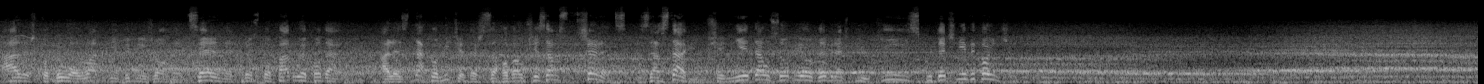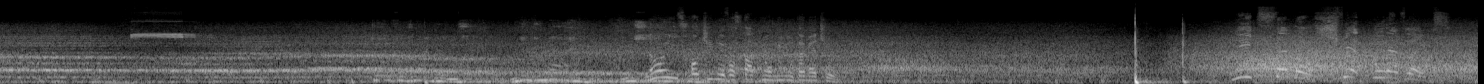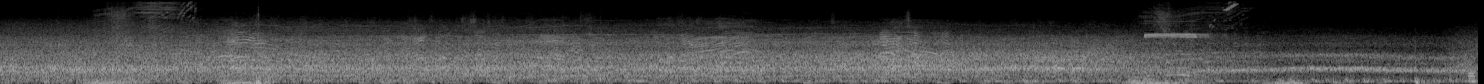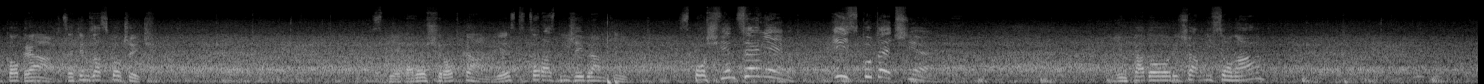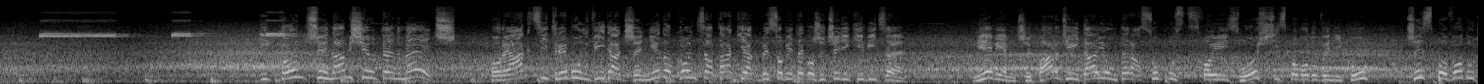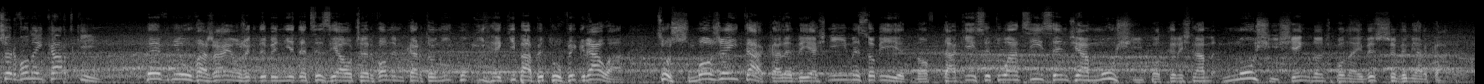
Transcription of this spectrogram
Ależ to było ładnie wymierzone, celne, prostopadłe podanie. Ale znakomicie też zachował się sam strzelec. Zastawił się, nie dał sobie odebrać piłki i skutecznie wykończył. Wchodzimy w ostatnią minutę meczu. Nic z tego! Świetny refleks! Krótko gra, chce tym zaskoczyć. Zbiega do środka, jest coraz bliżej bramki. Poświęceniem i skutecznie. Piłka do Richarlisona. I kończy nam się ten mecz. Po reakcji trybun widać, że nie do końca tak, jakby sobie tego życzyli kibice. Nie wiem, czy bardziej dają teraz upust swojej złości z powodu wyniku, czy z powodu czerwonej kartki. Pewnie uważają, że gdyby nie decyzja o czerwonym kartoniku, ich ekipa by tu wygrała. Cóż, może i tak, ale wyjaśnijmy sobie jedno. W takiej sytuacji sędzia musi, podkreślam, musi sięgnąć po najwyższy wymiar kary.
